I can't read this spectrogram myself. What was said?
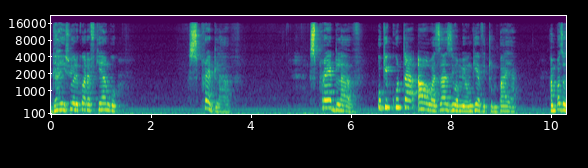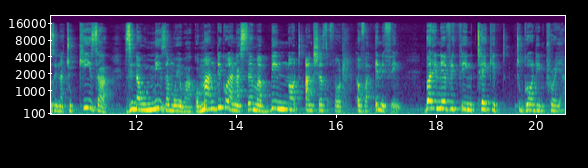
Gai sio alikuwa rafiki yangu? Spread love. Spread love. Ukikuta hawa wazazi wameongea vitu mbaya ambazo zinachukiza zinaumiza moyo wako. Maandiko yanasema be not anxious for over anything but in everything take it to god in prayer.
